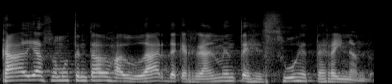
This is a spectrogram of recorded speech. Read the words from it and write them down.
Cada día somos tentados a dudar de que realmente Jesús esté reinando.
